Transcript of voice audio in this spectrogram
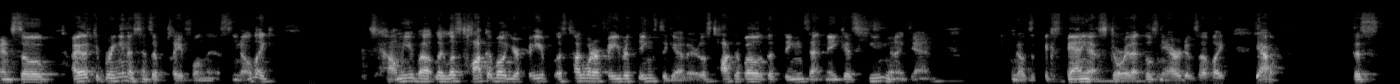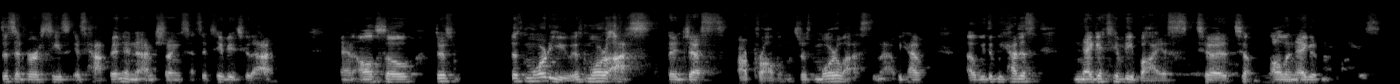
And so I like to bring in a sense of playfulness. You know, like tell me about like let's talk about your favorite. Let's talk about our favorite things together. Let's talk about the things that make us human again. You know, expanding that story, that those narratives of like, yeah, this this adversity has happened, and I'm showing sensitivity to that. And also, there's there's more to you. There's more to us than just our problems. There's more to us than that. We have uh, we we have this negativity bias to to all the negative lives.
